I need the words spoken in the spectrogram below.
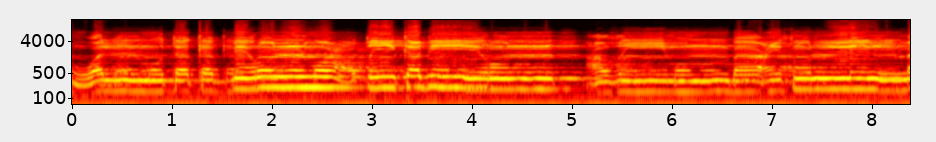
هو المتكبر المعطي كبير. عظيم باعث للميتين.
